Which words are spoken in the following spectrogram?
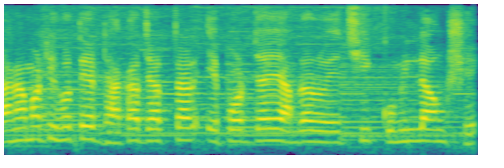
রাঙামাটি হতে ঢাকা যাত্রার এ পর্যায়ে আমরা রয়েছি কুমিল্লা অংশে।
